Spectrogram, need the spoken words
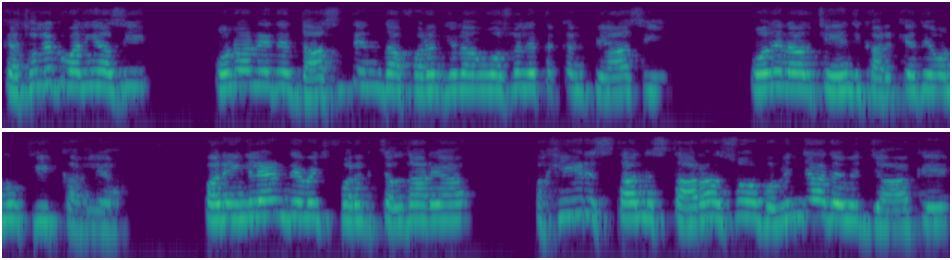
ਕੈਥੋਲਿਕ ਵਾਲੀਆਂ ਸੀ, ਉਹਨਾਂ ਨੇ ਤੇ 10 ਦਿਨ ਦਾ ਫ਼ਰਕ ਜਿਹੜਾ ਉਸ ਵੇਲੇ ਤੱਕਨ ਪਿਆ ਸੀ, ਉਹਦੇ ਨਾਲ ਚੇਂਜ ਕਰਕੇ ਤੇ ਉਹਨੂੰ ਠੀਕ ਕਰ ਲਿਆ। ਪਰ ਇੰਗਲੈਂਡ ਦੇ ਵਿੱਚ ਫ਼ਰਕ ਚੱਲਦਾ ਰਿਹਾ। ਅਖੀਰ ਸਨ 1752 ਦੇ ਵਿੱਚ ਜਾ ਕੇ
